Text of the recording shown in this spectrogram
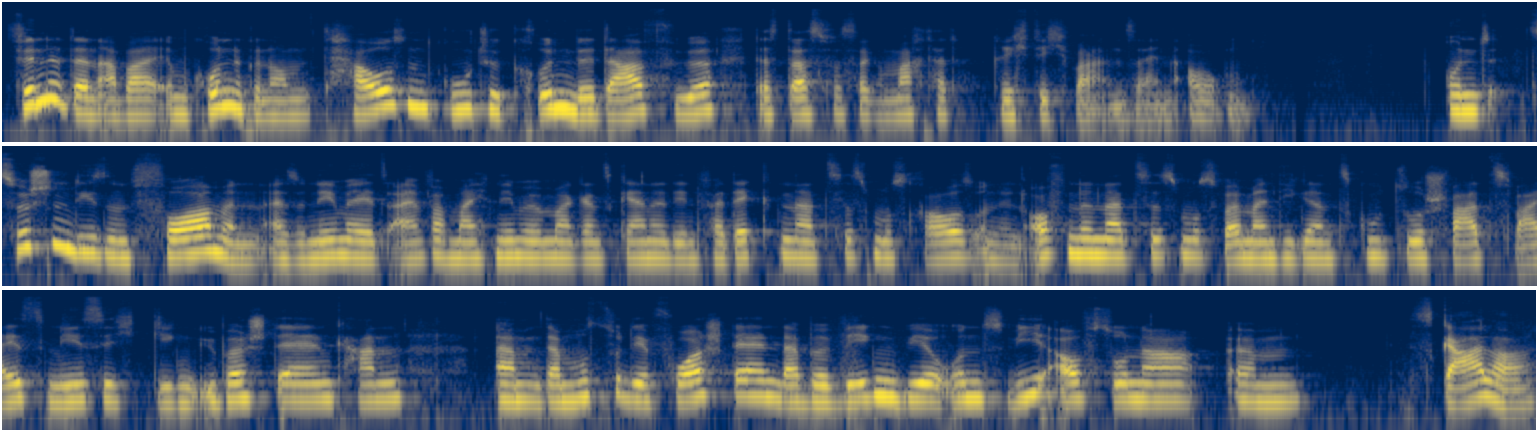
findet dann aber im Grunde genommen tausend gute Gründe dafür, dass das, was er gemacht hat, richtig war in seinen Augen. Und zwischen diesen Formen, also nehmen wir jetzt einfach mal, ich nehme immer ganz gerne den verdeckten Narzissmus raus und den offenen Narzissmus, weil man die ganz gut so schwarz-weiß-mäßig gegenüberstellen kann. Ähm, da musst du dir vorstellen, da bewegen wir uns wie auf so einer ähm, Skala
